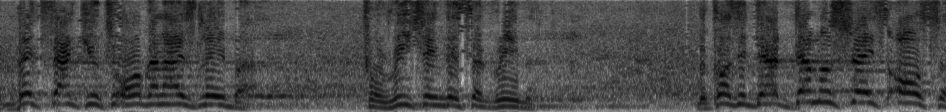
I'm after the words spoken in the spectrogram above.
a big thank you to organized labor for reaching this agreement because it demonstrates also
